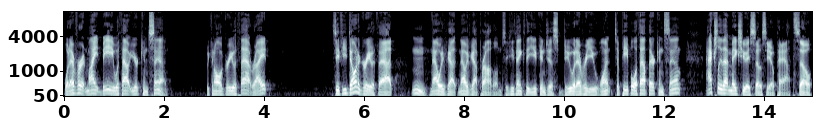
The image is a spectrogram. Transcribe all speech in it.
whatever it might be without your consent. We can all agree with that, right? See, if you don't agree with that, mm, now we've got now we've got problems. If you think that you can just do whatever you want to people without their consent, actually that makes you a sociopath. So,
